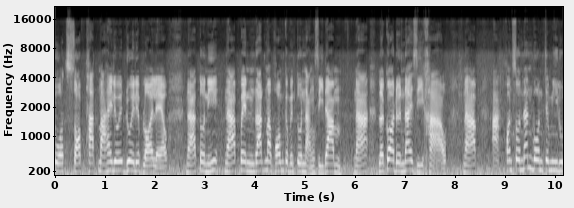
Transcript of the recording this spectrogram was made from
ตัวซอฟทัชมาให้ด้วยด้วยเรียบร้อยแล้วนะตัวนี้นะเป็นรัดมาพร้อมกับเป็นตัวหนังสีดำนะแล้วก็เดินได้สีขาวนะครับอะคอนโซลด้านบนจะมีรู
